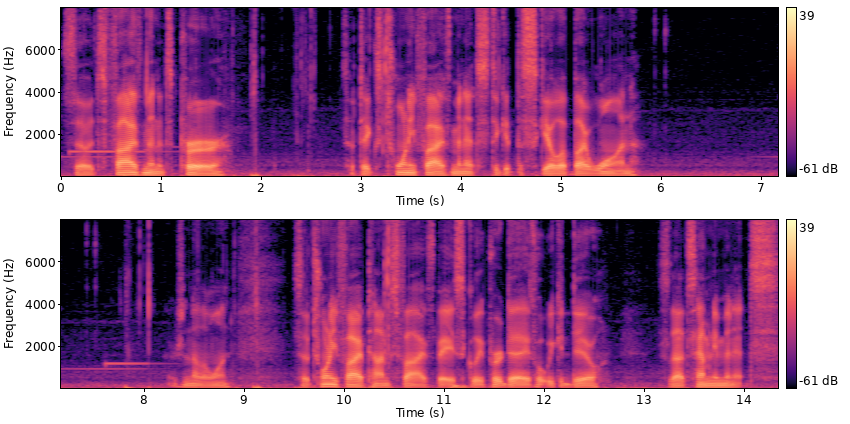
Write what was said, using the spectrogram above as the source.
So it's 5 minutes per. So it takes 25 minutes to get the skill up by 1. There's another one. So 25 times 5 basically per day is what we could do. So that's how many minutes?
